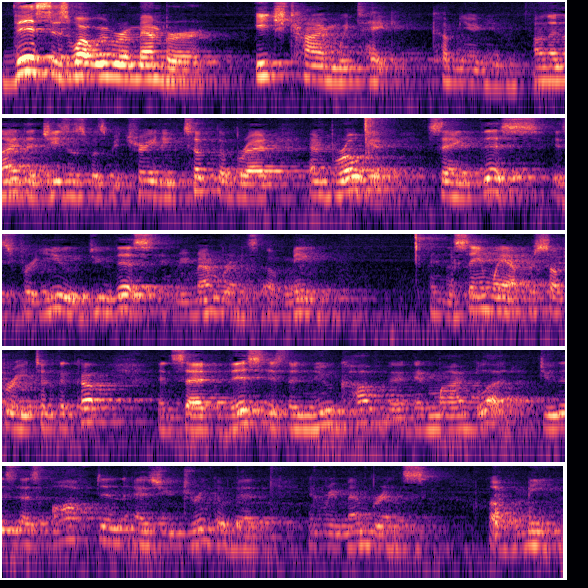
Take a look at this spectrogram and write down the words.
This is what we remember each time we take communion. On the night that Jesus was betrayed, he took the bread and broke it, saying, This is for you. Do this in remembrance of me. In the same way, after supper, he took the cup and said, This is the new covenant in my blood. Do this as often as you drink of it in remembrance of me.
